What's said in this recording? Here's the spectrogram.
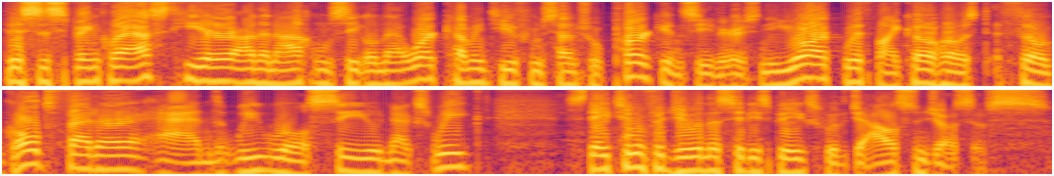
This is Spin Class here on the Malcolm Segal Network, coming to you from Central Perk in Cedarhurst, New York, with my co-host Phil Goldfeder, and we will see you next week. Stay tuned for Jew in the City Speaks with Allison Josephs.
